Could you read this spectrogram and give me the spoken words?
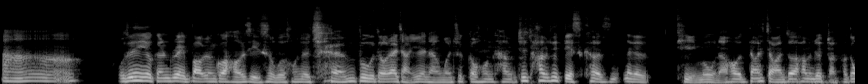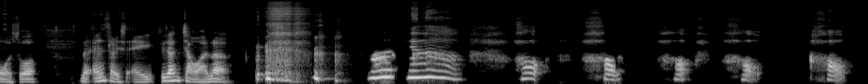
啊。我最近又跟瑞抱怨过好几次，我的同学全部都在讲越南文去沟通他们，就是他们去 discuss 那个题目，然后当时讲完之后，他们就转头跟我说 the answer is A，就这样讲完了。啊天啊，好好好好好，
